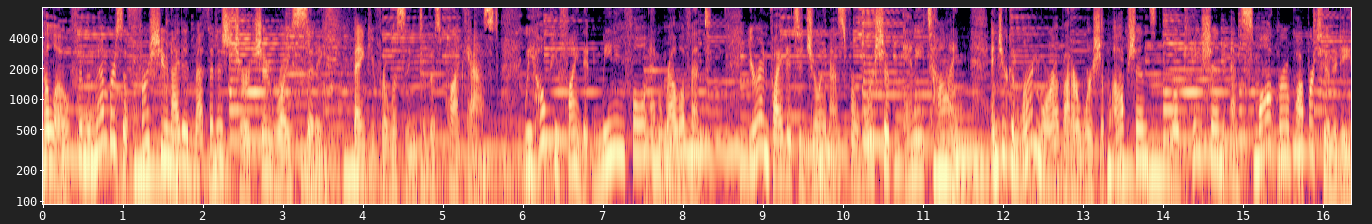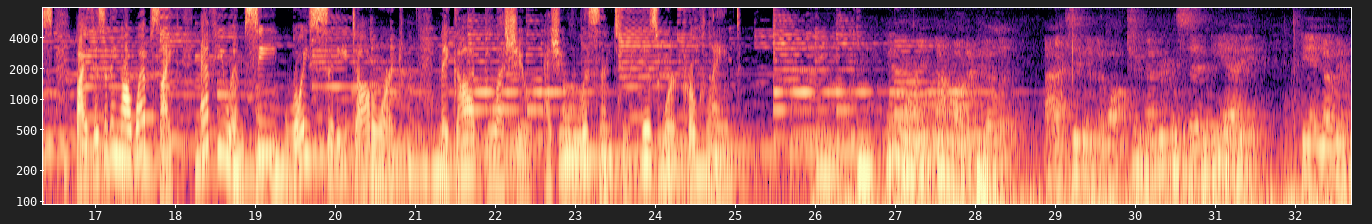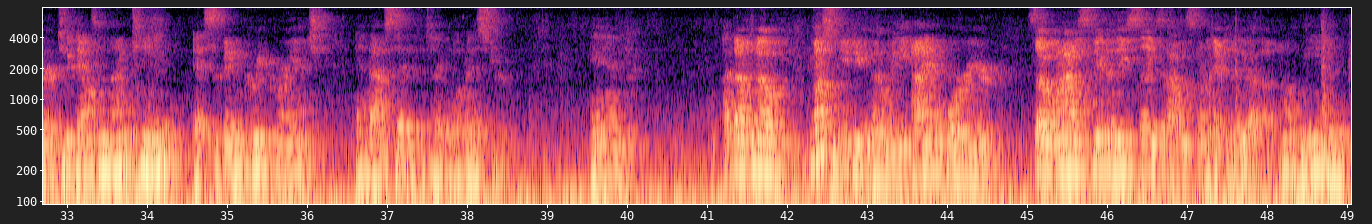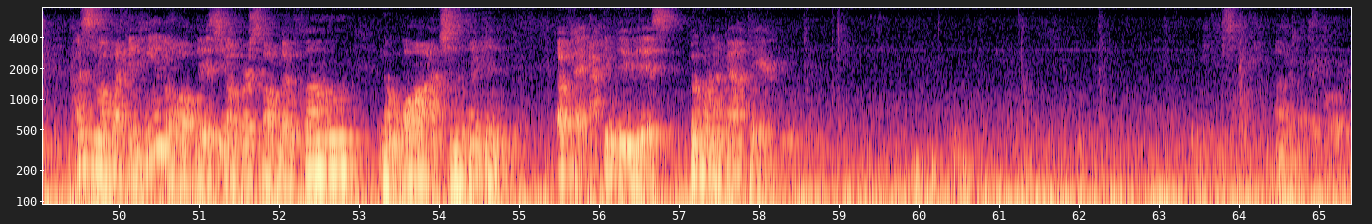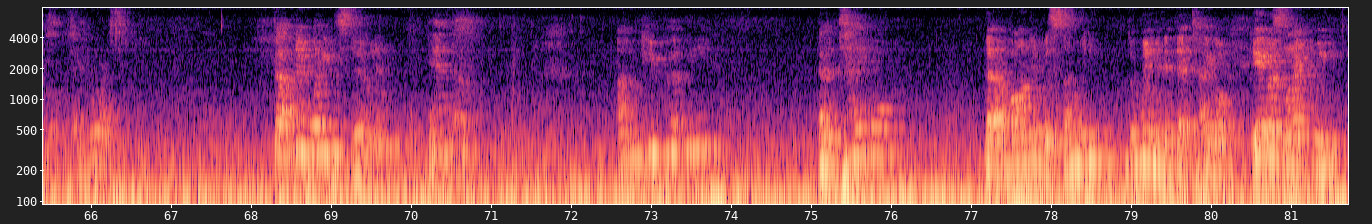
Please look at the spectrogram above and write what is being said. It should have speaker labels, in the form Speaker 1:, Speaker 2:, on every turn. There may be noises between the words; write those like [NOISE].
Speaker 1: Hello from the members of First United Methodist Church in Royse City. Thank you for listening to this podcast. We hope you find it meaningful and relevant. You're invited to join us for worship anytime, and you can learn more about our worship options, location, and small group opportunities by visiting our website, fumcroysecity.org. May God bless you as you listen to His Word proclaimed.
Speaker 2: Good morning, I'm Exceeded the walk 278 in November of 2019 at Sabine Creek Ranch, and I sat at the table of Esther. And I don't know, most of you do know me, I am a warrior. So when I was given these things that I was going to have to do, I thought, oh man, I don't know if I can handle all this. You know, first of all, no phone, no watch, and I'm thinking, okay, I can do this. But when I got there, God what He was doing, and uh, um, He put me at a table that I bonded with so many the women at that table. It was like we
